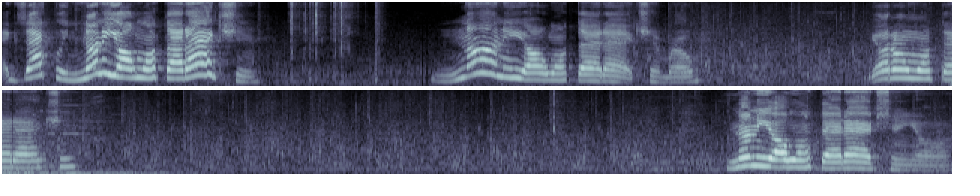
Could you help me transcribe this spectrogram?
Exactly. None of y'all want that action. None of y'all want that action, bro. Y'all don't want that action. None of y'all want that action, y'all.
